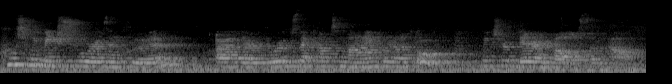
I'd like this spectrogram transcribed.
who should we make sure is included? Are there groups that come to mind where you're like, oh, make sure they're somehow?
